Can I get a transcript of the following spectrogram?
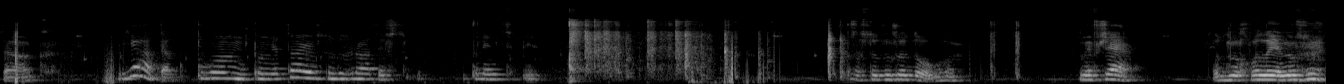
Так. Я так пам- пам'ятаю тут грати, в принципі. Просто дуже довго. Ми вже одну хвилину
